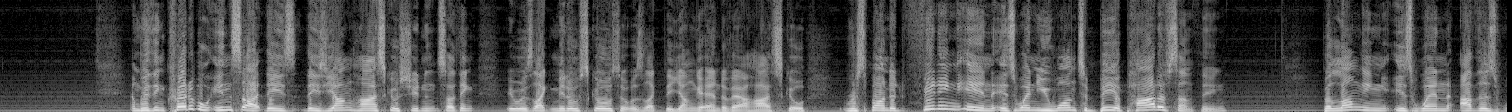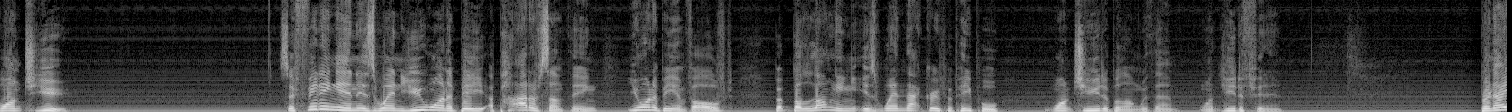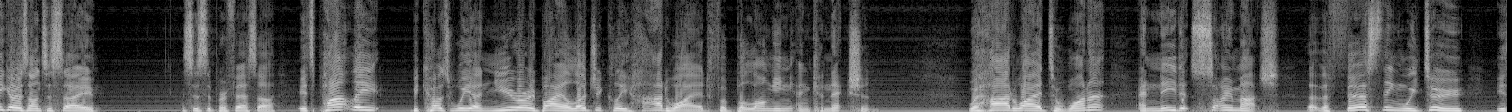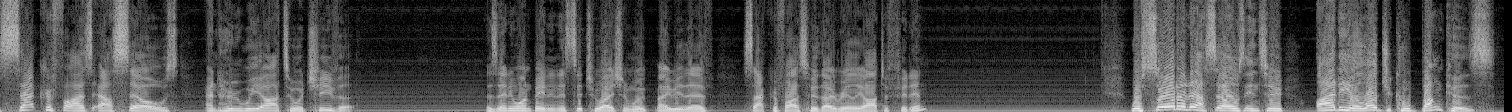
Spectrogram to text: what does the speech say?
And with incredible insight, these, these young high school students, I think it was like middle school, so it was like the younger end of our high school, responded fitting in is when you want to be a part of something Belonging is when others want you. So, fitting in is when you want to be a part of something, you want to be involved, but belonging is when that group of people want you to belong with them, want you to fit in. Brene goes on to say, this is the professor, it's partly because we are neurobiologically hardwired for belonging and connection. We're hardwired to want it and need it so much that the first thing we do is sacrifice ourselves and who we are to achieve it. Has anyone been in a situation where maybe they've sacrificed who they really are to fit in? We've sorted ourselves into ideological bunkers.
